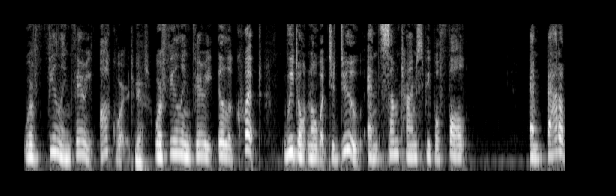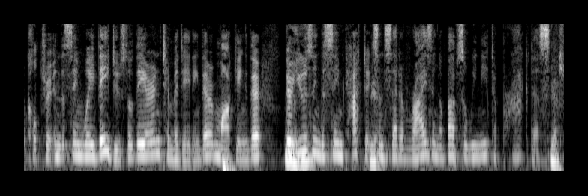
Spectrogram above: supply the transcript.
we're feeling very awkward. Yes. We're feeling very ill equipped. We don't know what to do. And sometimes people fall and battle culture in the same way they do. So they are intimidating, they're mocking, they're they're using the same tactics Mm-hmm. Yeah. instead of rising above. So we need to practice. Yes.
